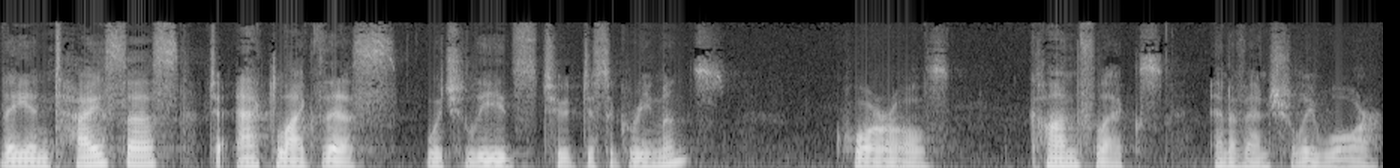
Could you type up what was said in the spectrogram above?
They entice us to act like this, which leads to disagreements, quarrels, conflicts, and eventually war.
